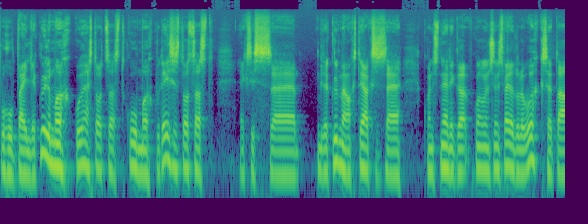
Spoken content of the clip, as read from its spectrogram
puhub välja külma õhku ühest otsast, kuuma õhku teisest otsast, ehk siis äh, mida külmemaks tehakse see konditsioneeriga, konditsioneerist välja tulev õhk, seda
